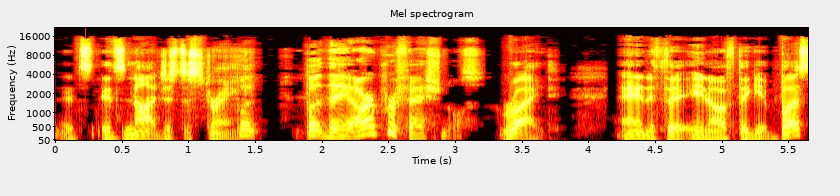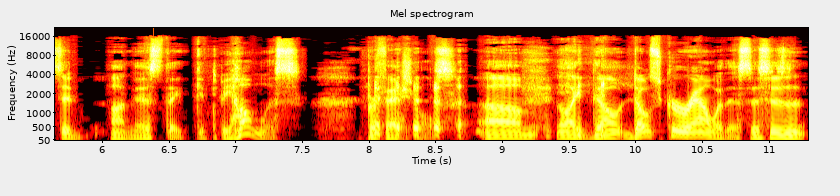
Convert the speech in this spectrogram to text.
It's, it's not just a string. But, but they are professionals. Right. And if they, you know, if they get busted on this, they get to be homeless professionals. um, like don't, don't screw around with this. This isn't,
